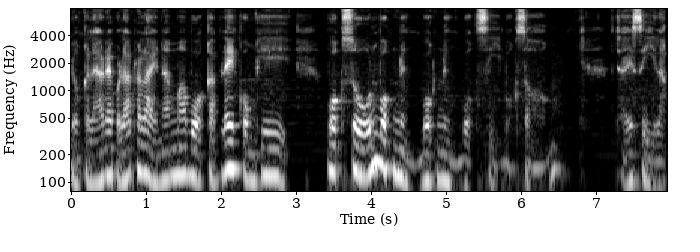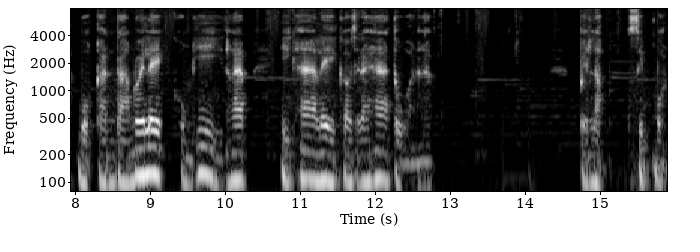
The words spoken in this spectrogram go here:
รวมกันแล้วได้ผลลัพธ์เท่าไหร่นะมาบวกกับเลขคงที่ บวก0บวก1บวก1บวก4บวก2 ใช้ 4 หลักบวกกันตามด้วยเลขคงที่นะครับ อีก 5 เลขก็จะได้ 5 ตัวนะครับ เป็นหลัก 10 บท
